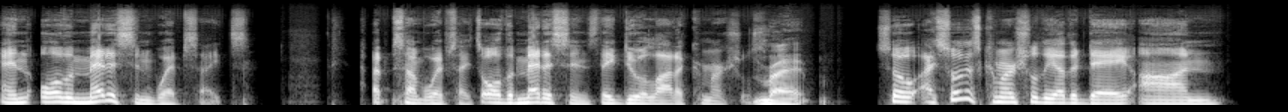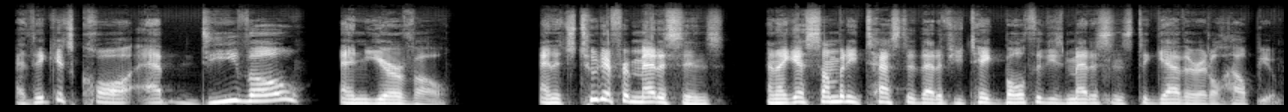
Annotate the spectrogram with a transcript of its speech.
and all the medicine websites. Uh, some websites, all the medicines, they do a lot of commercials. right. So, I saw this commercial the other day on, I think it's called Opdivo and Yervoy, and it's two different medicines. And I guess somebody tested that if you take both of these medicines together, it'll help you.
